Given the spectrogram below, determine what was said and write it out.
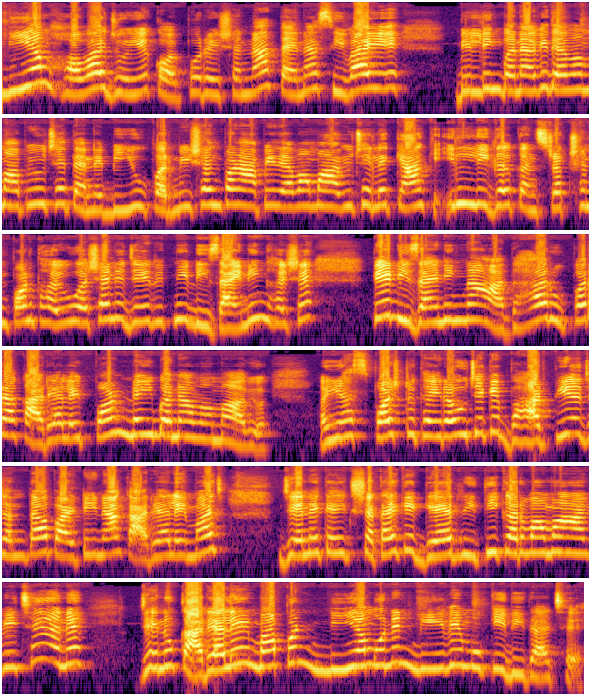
નિયમ હોવા જોઈએ કોર્પોરેશનના, તેના સિવાય બિલ્ડિંગ બનાવી દેવામાં આવ્યું છે, તેને બીયુ પરમિશન પણ આપી દેવામાં આવ્યું છે, એટલે ક્યાંક ઇલીગલ કન્સ્ટ્રક્શન પણ થયું હશે અને જે રીતની ડિઝાઇનિંગ હશે, તે ડિઝાઇનિંગના આધાર ઉપર આ કાર્યાલય પણ નહીં બનાવવામાં આવ્યો હોય. અહીંયા સ્પષ્ટ થઈ રહ્યું છે કે ભારતીય જનતા પાર્ટીના કાર્યાલયમાં જ જેને કહી શકાય કે ગેરરીતિ કરવામાં આવી છે અને જેનું કાર્યાલયમાં પણ નિયમોને નેવે મૂકી દીધા છે.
